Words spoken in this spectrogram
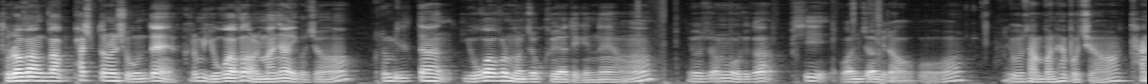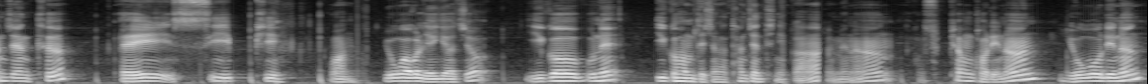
돌아간 각 80도는 좋은데 그러면 요 각은 얼마냐 이거죠. 그럼 일단 요 각을 먼저 구해야 되겠네요. 요 점을 우리가 P 원점이라고 하고 여기서 한번 해보죠. 탄젠트 ACP 1 요 각을 얘기하죠. 이거분의 이거 하면 되잖아. 탄젠트니까. 그러면은 수평 거리는 요 거리는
